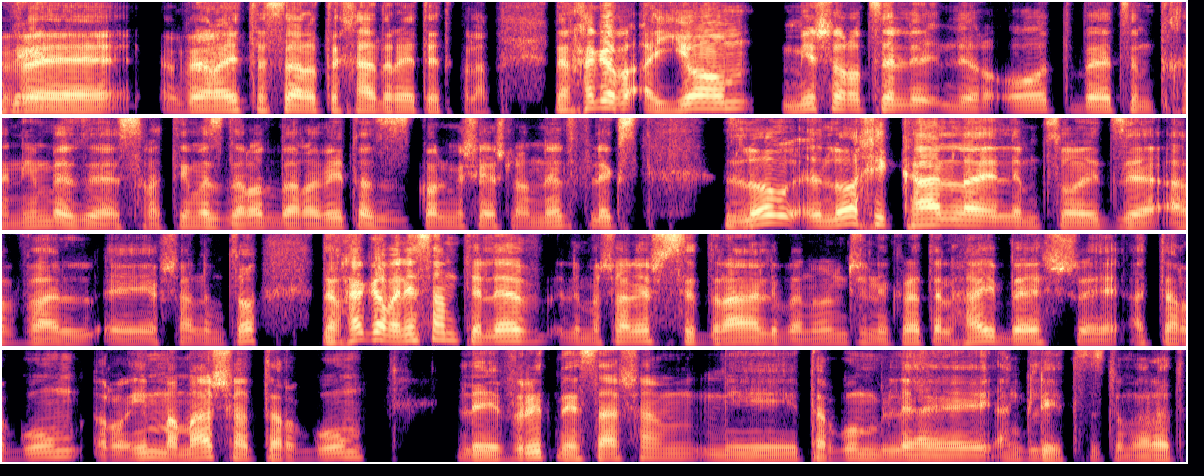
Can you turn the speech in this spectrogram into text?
ו- וראית סרט אחד, ראית את כולם. דרך אגב, היום מי שרוצה לראות בעצם תכנים באיזה סרטים וסדרות בערבית, אז כל מי שיש לו נטפליקס, לא, לא הכי קל למצוא את זה, אבל אה, אפשר למצוא. דרך אגב, אני שמתי לב, למשל יש סדרה לבנונית שנקראת אל-הייבה, שהתרגום, רואים ממש התרגום לעברית נעשה שם מתרגום לאנגלית, זאת אומרת...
